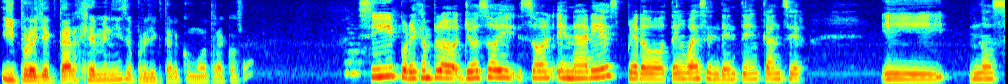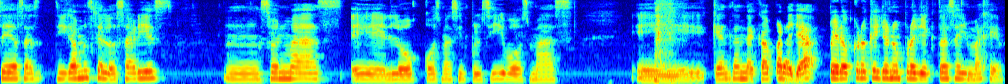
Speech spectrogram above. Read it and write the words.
Y proyectar Géminis o proyectar como otra cosa. Sí, por ejemplo, yo soy Sol en Aries, pero tengo ascendente en Cáncer. Y no sé, o sea, digamos que los Aries mm, son más eh, locos, más impulsivos, más eh, que andan de acá para allá, pero creo que yo no proyecto esa imagen.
